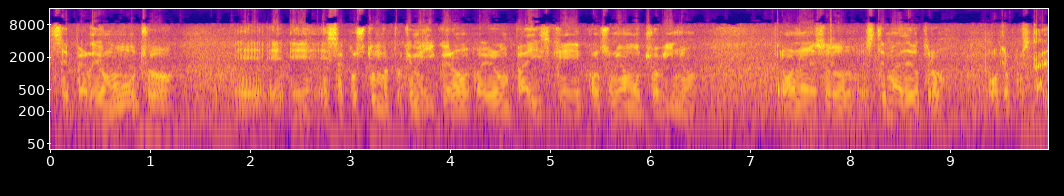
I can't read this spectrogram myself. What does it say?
se, perdió mucho eh, eh, esa costumbre, porque México era un, era un, país que consumía mucho vino, pero bueno, eso es tema de otro, otro costal.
